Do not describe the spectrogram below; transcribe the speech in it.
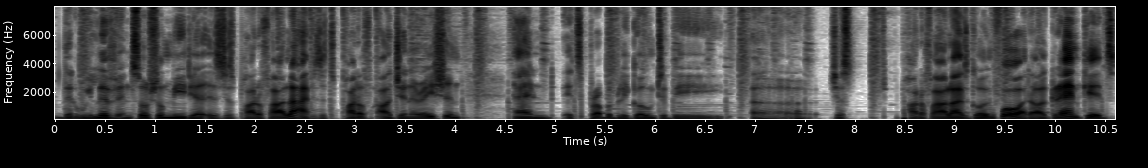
that we live in social media is just part of our lives it's part of our generation and it's probably going to be uh, just part of our lives going forward. Our grandkids,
